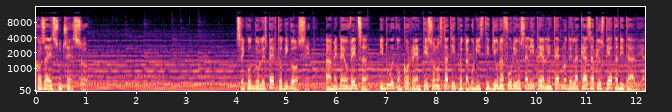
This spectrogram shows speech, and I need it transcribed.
Cosa è successo? Secondo l'esperto di Gossip, Amedeo Venza, i due concorrenti sono stati protagonisti di una furiosa lite all'interno della casa più spiata d'Italia.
